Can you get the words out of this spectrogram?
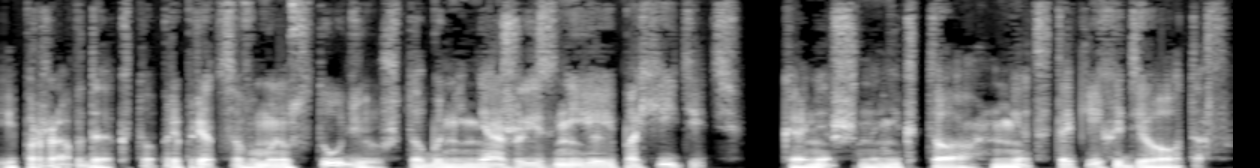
«И правда, кто припрется в мою студию, чтобы меня же из нее и похитить? Конечно, никто, нет таких идиотов».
